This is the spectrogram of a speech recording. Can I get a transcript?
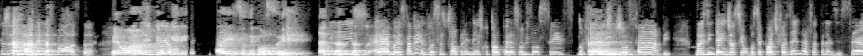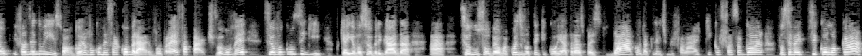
Você já sabe a resposta. Eu Entendeu? acho que eu queria isso de você. Isso, é, mas tá vendo? Vocês precisam aprender a escutar o coração de vocês. No fim, é. a gente já sabe. Mas entende, assim, ó, você pode fazer essa transição e fazendo isso. Ó, agora eu vou começar a cobrar, eu vou para essa parte. Vamos ver se eu vou conseguir. Porque aí eu vou ser obrigada a, se eu não souber uma coisa, eu vou ter que correr atrás para estudar. Quando a cliente me falar, ai, o que, que eu faço agora? Você vai se colocar.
